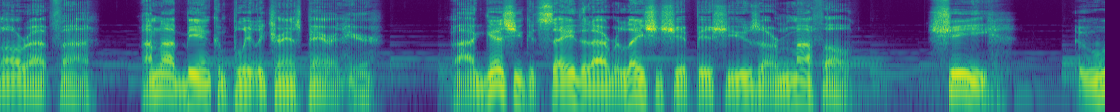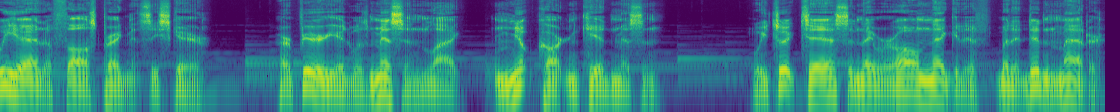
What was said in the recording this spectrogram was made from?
All right, fine. I'm not being completely transparent here. I guess you could say that our relationship issues are my fault. She. We had a false pregnancy scare. Her period was missing, like milk carton kid missing. We took tests and they were all negative, but it didn't matter.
